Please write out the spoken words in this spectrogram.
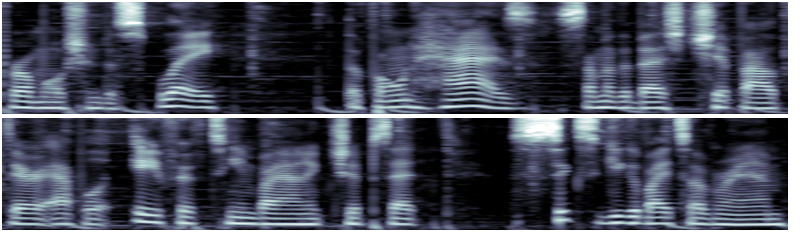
promotion display. The phone has some of the best chip out there apple a15 bionic chipset 6 gigabytes of ram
